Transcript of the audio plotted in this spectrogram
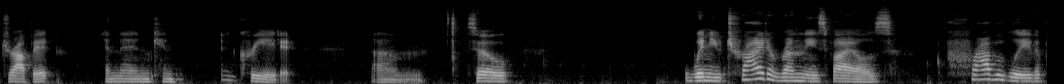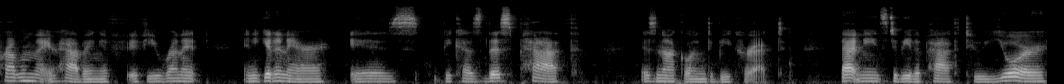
drop it and then can create it. Um, so when you try to run these files, probably the problem that you're having if, if you run it and you get an error is because this path is not going to be correct. That needs to be the path to your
